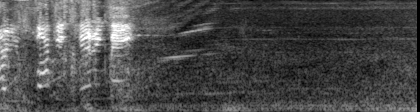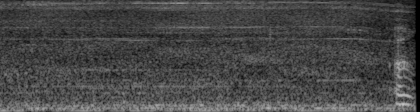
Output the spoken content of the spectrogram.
Are you fucking kidding me? Um,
